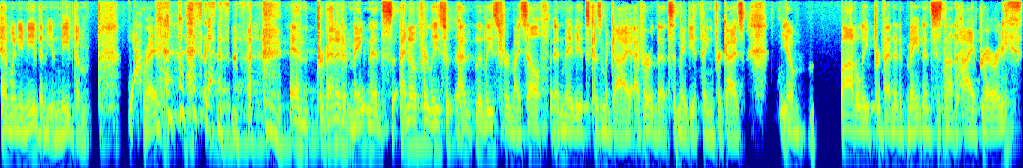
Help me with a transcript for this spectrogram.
and when you need them, you need them. Yeah. Right. yeah. and preventative maintenance, I know for at least at least for myself, and maybe it's because I'm a guy. I've heard that's maybe a thing for guys. You know, bodily preventative maintenance is not a high priority. so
